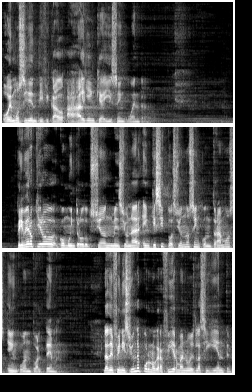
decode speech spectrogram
o hemos identificado a alguien que ahí se encuentra. Primero quiero como introducción mencionar en qué situación nos encontramos en cuanto al tema. La definición de pornografía, hermano, es la siguiente.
